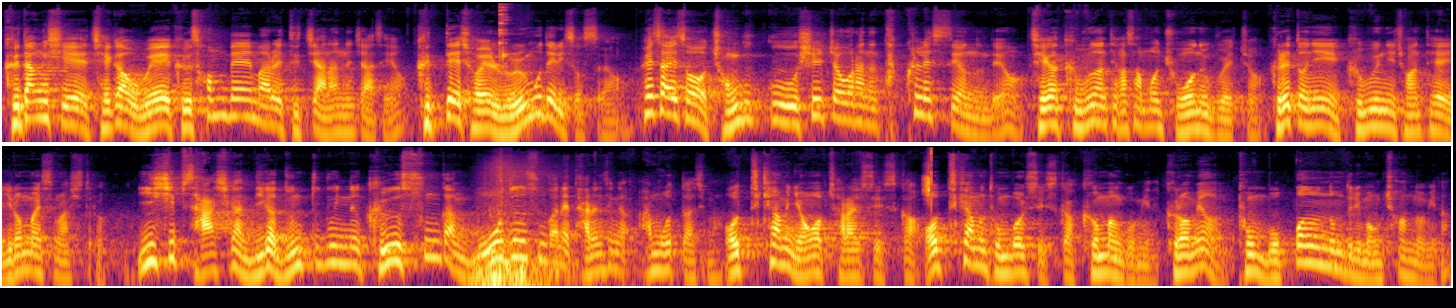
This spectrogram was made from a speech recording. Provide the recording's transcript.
그 당시에 제가 왜 그 선배의 말을 듣지 않았는지 아세요? 그때 저의 롤모델이 있었어요. 회사에서 전국구 실적을 하는 탑 클래스였는데요. 제가 그분한테 가서 한번 조언을 구했죠. 그랬더니 그분이 저한테 이런 말씀을 하시더라고요. 24시간 네가 눈 뜨고 있는 그 순간 모든 순간에 다른 생각 아무것도 하지 마. 어떻게 하면 영업 잘할 수 있을까? 어떻게 하면 돈 벌 수 있을까? 그것만 고민해. 그러면 돈 못 버는 놈들이 멍청한 놈이다.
